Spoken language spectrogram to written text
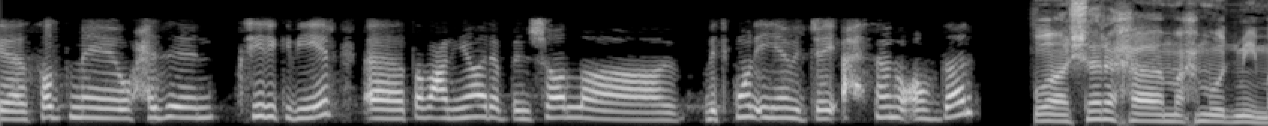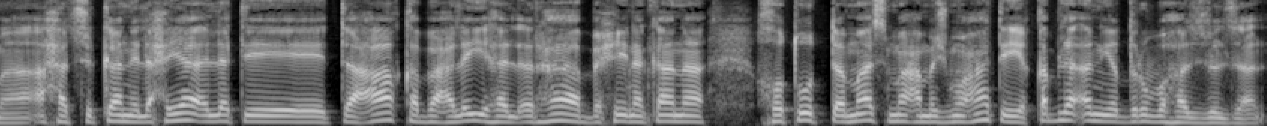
آه، صدمة وحزن كتير كبير. طبعا يا رب إن شاء الله بتكون الأيام الجاي أحسن وأفضل. وشرح محمود ميمة أحد سكان الأحياء التي تعاقب عليها الإرهاب حين كان خطوط تماس مع مجموعاته قبل أن يضربها الزلزال.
